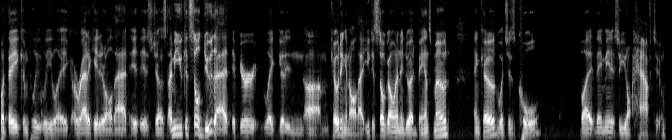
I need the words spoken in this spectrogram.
but they completely like eradicated all that. It is just, I mean, you could still do that if you're like good in um, coding and all that. You could still go in and do advanced mode and code, which is cool but they made it so you don't have to,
